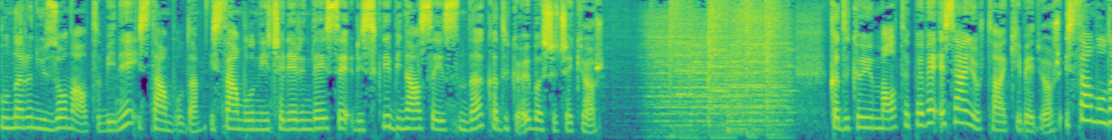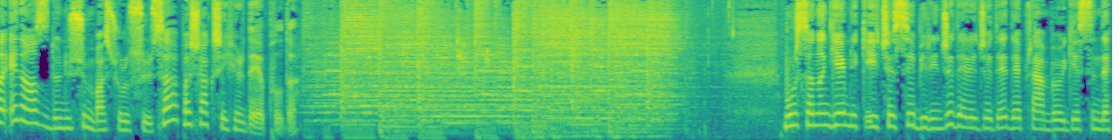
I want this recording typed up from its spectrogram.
Bunların 116 bini İstanbul'da. İstanbul'un ilçelerinde ise riskli bina sayısında Kadıköy başı çekiyor. Kadıköy'ü Maltepe ve Esenyurt takip ediyor. İstanbul'da en az dönüşüm başvurusuysa Başakşehir'de yapıldı. Bursa'nın Gemlik ilçesi birinci derecede deprem bölgesinde.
